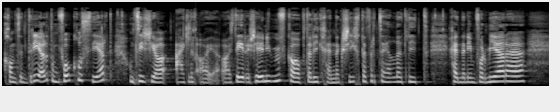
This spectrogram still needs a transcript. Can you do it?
konzentriert und fokussiert. Und es ist ja eigentlich eine, sehr schöne Aufgabe. Die Leute können Geschichten erzählen, die Leute können informieren, die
